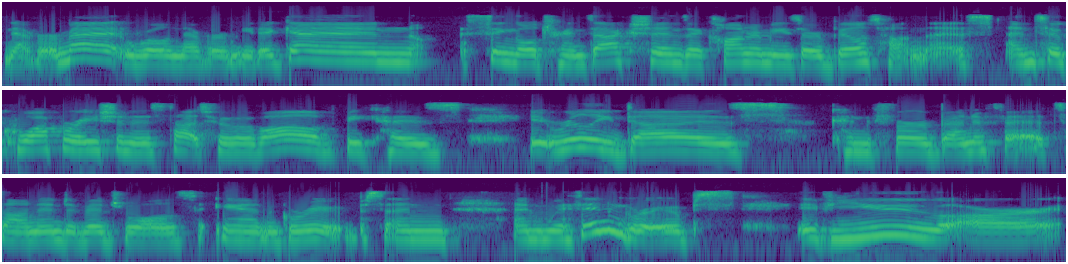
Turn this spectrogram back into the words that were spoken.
never met, we'll never meet again. Single transactions, economies are built on this. And so cooperation is thought to evolve because it really does confer benefits on individuals and groups. And and within groups, if you are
